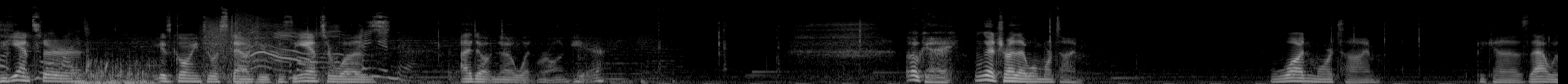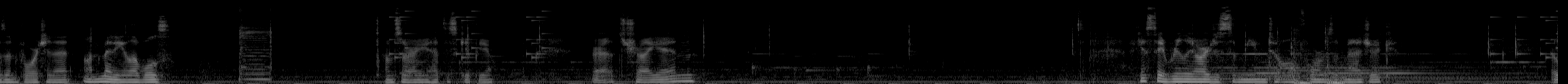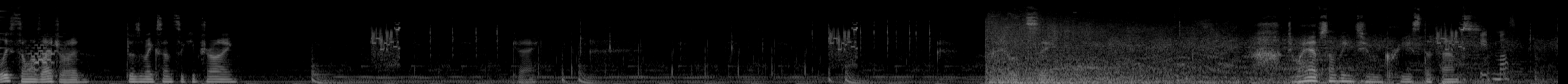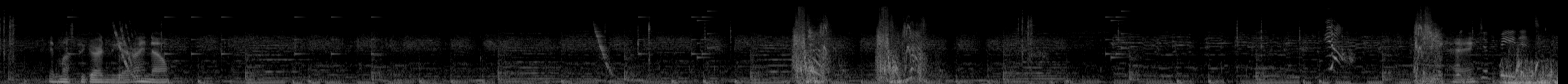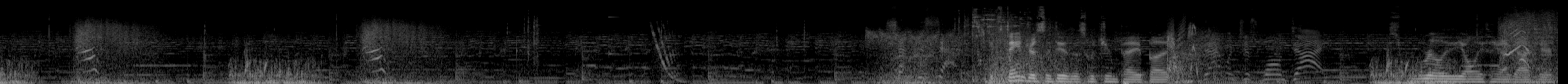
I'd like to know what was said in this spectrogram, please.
The answer is going to astound you because the oh, answer was Hang in there. I don't know what went wrong here. Okay, I'm gonna try that one more time. One more time. Because that was unfortunate on many levels. I'm sorry, I had to skip you. Alright, let's try again. I guess they really are just immune to all forms of magic. At least the ones I tried. Doesn't make sense to keep trying. Okay. Alright, let's see. Do I have something to increase defense? It must It must be guarding the air, I know. To do this with Junpei, but it's really the only thing I got here.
